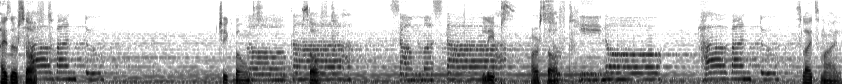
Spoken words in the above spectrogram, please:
Eyes are soft, cheekbones, soft lips are soft. Slight smile.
